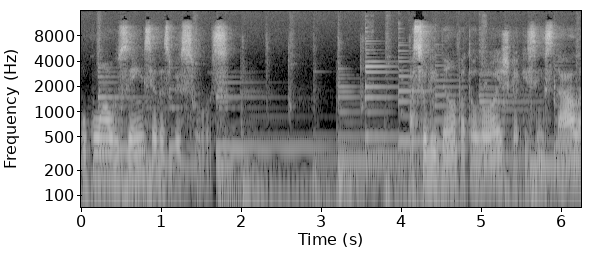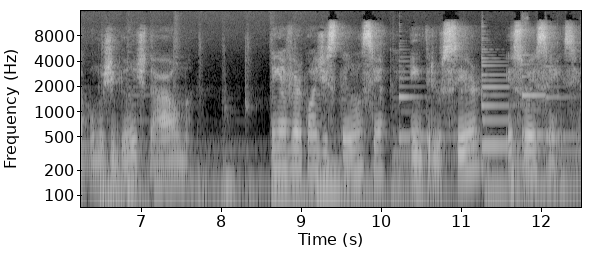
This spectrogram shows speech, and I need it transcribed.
ou com a ausência das pessoas. A solidão patológica que se instala como gigante da alma tem a ver com a distância entre o ser e sua essência.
